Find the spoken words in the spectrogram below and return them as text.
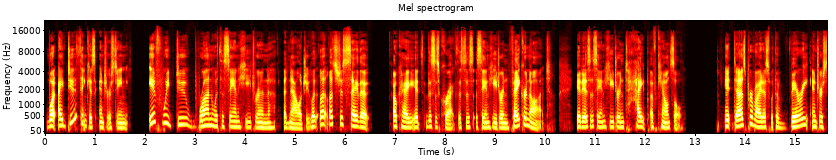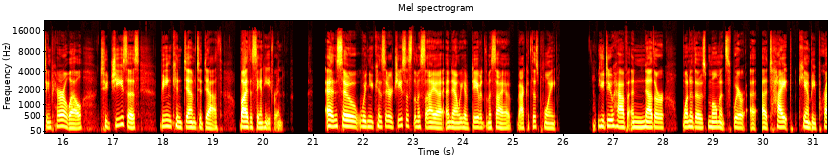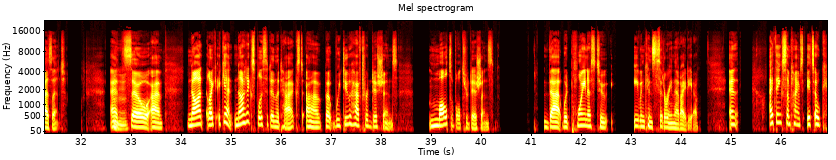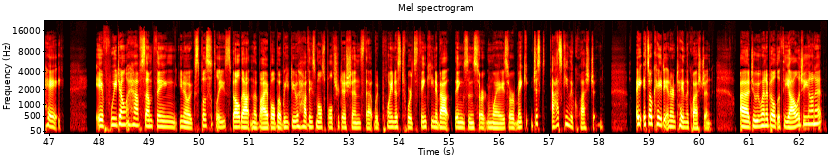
What I do think is interesting if we do run with the Sanhedrin analogy, let, let, us just say that okay, it's this is correct. This is a Sanhedrin, fake or not. It is a Sanhedrin type of council. It does provide us with a very interesting parallel to Jesus being condemned to death by the Sanhedrin. And so when you consider Jesus the Messiah, and now we have David the Messiah back at this point, you do have another one of those moments where a, a type can be present. And mm-hmm. so, um, not like, again, not explicit in the text, uh, but we do have traditions, multiple traditions that would point us to even considering that idea. And I think sometimes it's okay if we don't have something, you know, explicitly spelled out in the Bible, but we do have these multiple traditions that would point us towards thinking about things in certain ways or making just asking the question. It's okay to entertain the question. Uh, do we want to build a theology on it?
